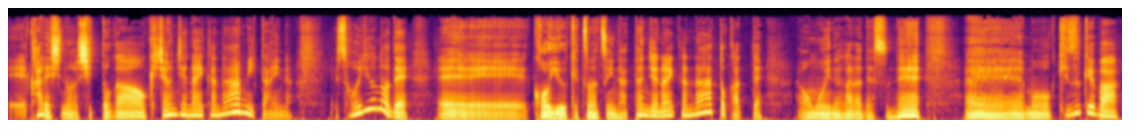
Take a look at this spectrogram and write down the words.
えー、彼氏の嫉妬が起きちゃうんじゃないかな、みたいな。そういうので、えー、こういう結末になったんじゃないかな、とかって思いながらですね、えー、もう気づけば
